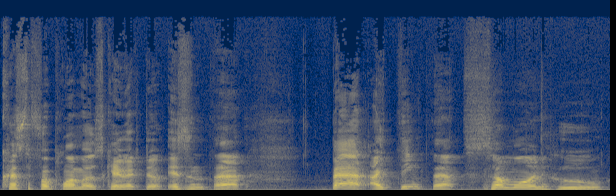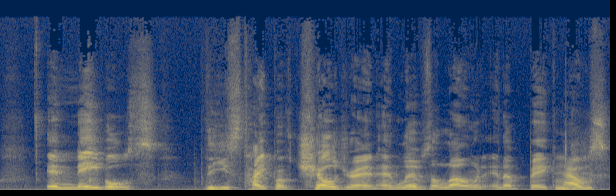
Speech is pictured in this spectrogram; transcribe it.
Christopher Plummer's character isn't that bad. I think that someone who enables these type of children and lives alone in a big mm-hmm. house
